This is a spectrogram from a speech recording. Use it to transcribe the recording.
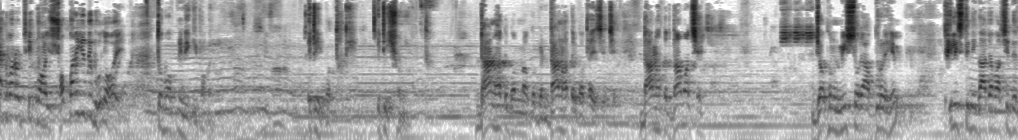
একবারও ঠিক না হয়, সববারই যদি ভুল হয়, তবু আপনি নাকি পাবেন। এটাই পদ্ধতি, এটাই সন্ন্যত। ডান হাতে বর্ণনা করবেন, ডান হাতের কথা এসেছে, ডান হাতের দাম আছে। যখন মিশরে আব্দুর রহিম ফিলিস্তিনি গাজাবাসীদের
